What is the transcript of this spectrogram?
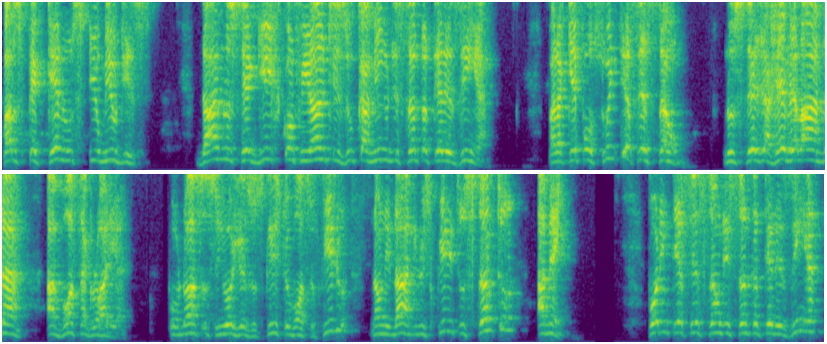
para os pequenos e humildes. Dá-nos seguir confiantes o caminho de Santa Teresinha, para que, por sua intercessão, nos seja revelada a vossa glória. Por nosso Senhor Jesus Cristo, vosso Filho, na unidade do Espírito Santo. Amém. Por intercessão de Santa Teresinha,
